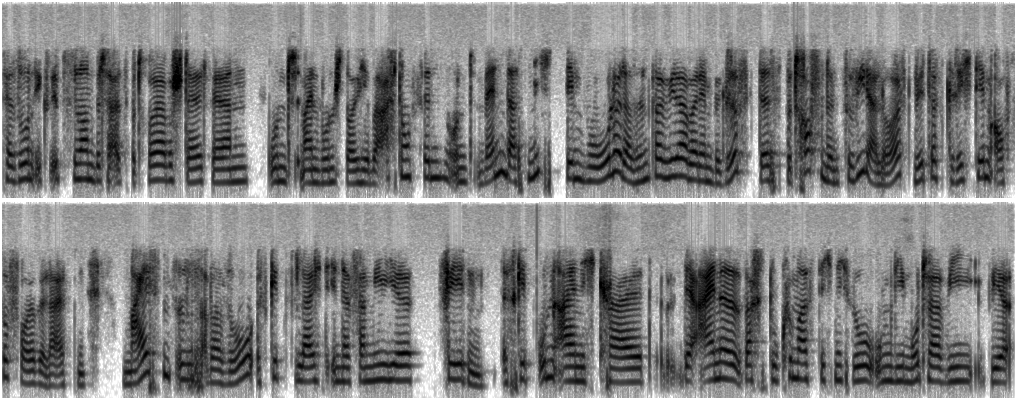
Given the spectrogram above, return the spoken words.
Person XY bitte als Betreuer bestellt werden und mein Wunsch soll hier Beachtung finden. Und wenn das nicht dem Wohle, da sind wir wieder bei dem Begriff des Betroffenen zuwiderläuft, wird das Gericht dem auch so Folge leisten. Meistens ist es aber so, es gibt vielleicht in der Familie Fäden. Es gibt Uneinigkeit. Der eine sagt, du kümmerst dich nicht so um die Mutter, wie wir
